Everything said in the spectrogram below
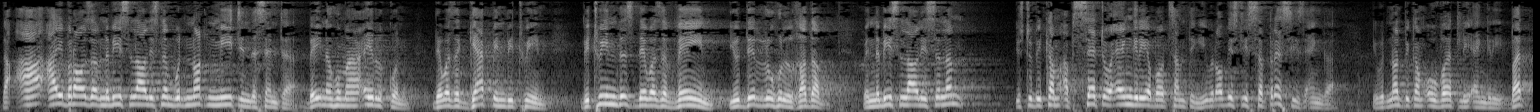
the eyebrows of Nabi Sallallahu Alaihi Wasallam would not meet in the center. بينهما عرق. There was a gap in between. Between this there was a vein, yudirruhul ghadab. When Nabi sallallahu alayhi wasallam used to become upset or angry about something, he would obviously suppress his anger. He would not become overtly angry, but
